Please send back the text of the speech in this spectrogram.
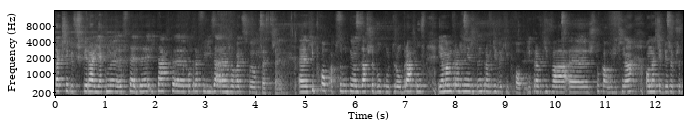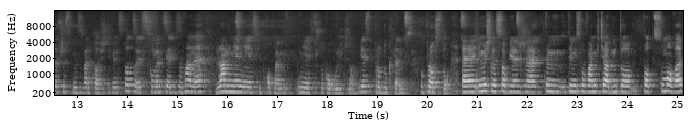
tak siebie wspierali jak my wtedy i tak e, potrafili zaaranżować swoją przestrzeń. E, Hip-hop absolutnie od zawsze był kulturą braków. Ja mam wrażenie, że ten prawdziwy hip-hop i prawdziwa e, sztuka uliczna, ona się bierze przede wszystkim z wartości, więc to, co jest skomercjalizowane, dla mnie nie jest hip-hopem, nie jest sztuką uliczną, jest produktem po prostu. I myślę sobie, że tym, tymi słowami chciałabym to podsumować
